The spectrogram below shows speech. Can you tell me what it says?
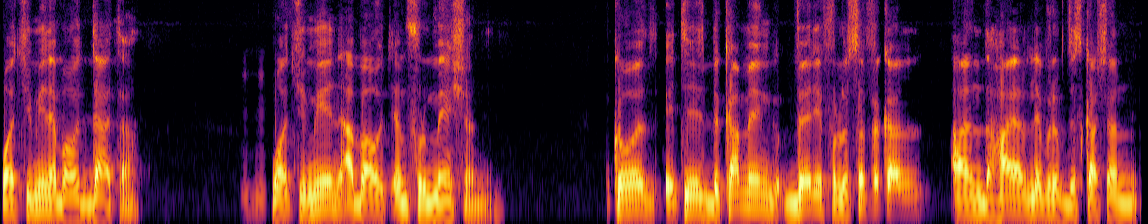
what you mean about data, mm-hmm. what you mean about information, because it is becoming very philosophical and the higher level of discussion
